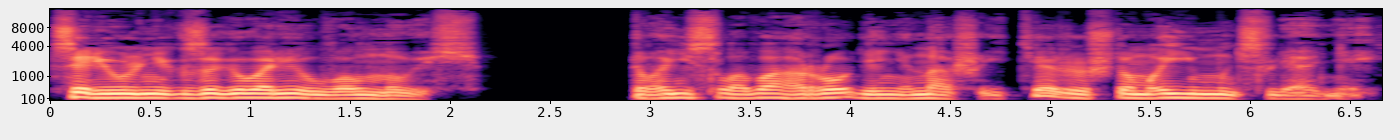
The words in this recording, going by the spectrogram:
цирюльник заговорил, волнуясь. Твои слова о родине нашей те же, что мои мысли о ней.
